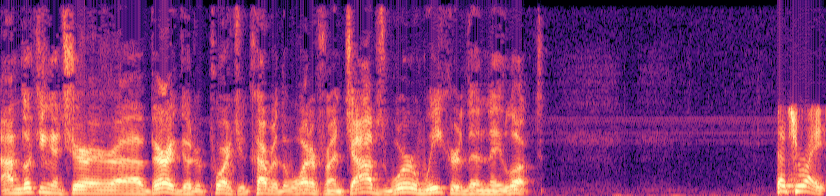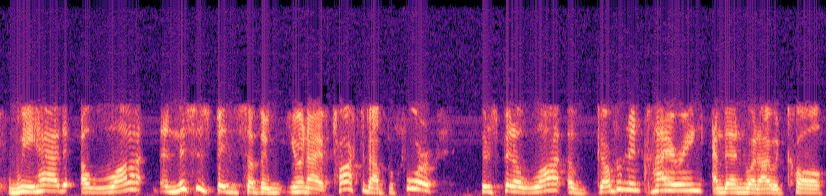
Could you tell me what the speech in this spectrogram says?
I'm looking at your uh, very good report. You covered the waterfront. Jobs were weaker than they looked. That's right. We had a lot, and this has been something you and I have talked about before. There's been a lot of government hiring and then what I would call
